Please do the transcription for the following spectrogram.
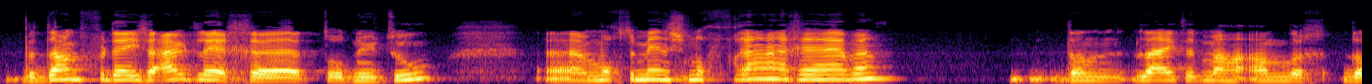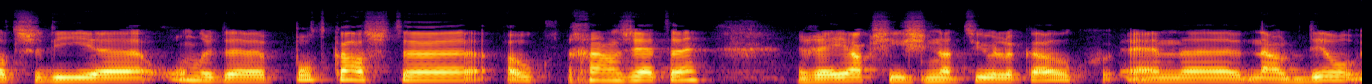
bedankt voor deze uitleg eh, tot nu toe. Mochten mensen nog vragen hebben, dan lijkt het me handig dat ze die onder de podcast ook gaan zetten. Reacties natuurlijk ook. En eh, nou, deel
